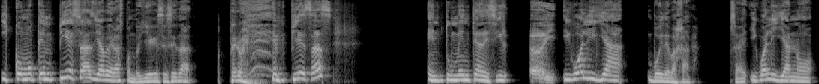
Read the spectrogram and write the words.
y como que empiezas, ya verás cuando llegues a esa edad, pero empiezas en tu mente a decir, igual y ya voy de bajada. O sea, igual y ya no,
